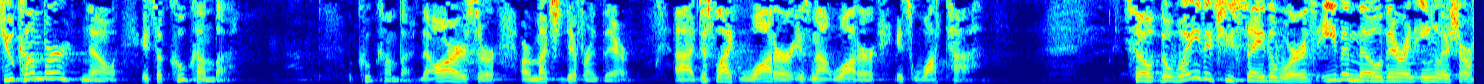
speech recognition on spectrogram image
Cucumber? No, it's a cucumber. A cucumber. The R's are, are much different there. Uh, just like water is not water, it's wata. So the way that you say the words, even though they're in English, are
